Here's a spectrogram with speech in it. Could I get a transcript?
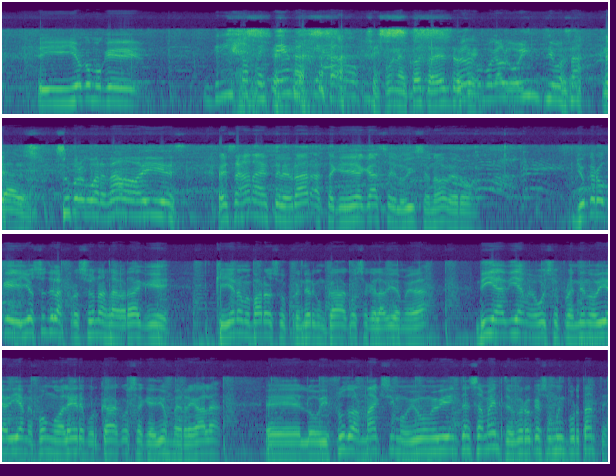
y yo como que Grito, festejo, ¿qué hago? Una cosa dentro era que... como que algo íntimo, ¿sabes? Claro. Súper guardado ahí, es, esa ganas de celebrar hasta que llegué a casa y lo hice, ¿no? Pero yo creo que yo soy de las personas, la verdad, que, que yo no me paro de sorprender con cada cosa que la vida me da. Día a día me voy sorprendiendo, día a día me pongo alegre por cada cosa que Dios me regala. Eh, lo disfruto al máximo, vivo mi vida intensamente, yo creo que eso es muy importante.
